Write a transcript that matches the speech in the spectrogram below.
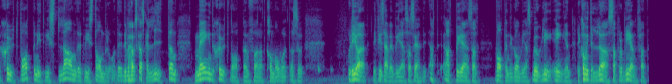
skjutvapen i ett visst land eller ett visst område. Det behövs ganska liten mängd skjutvapen för att komma åt. Alltså, och det gör att det finns även begränsat att, att, att begränsa vapentillgång via smuggling. Ingen, det kommer inte lösa problemet för att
